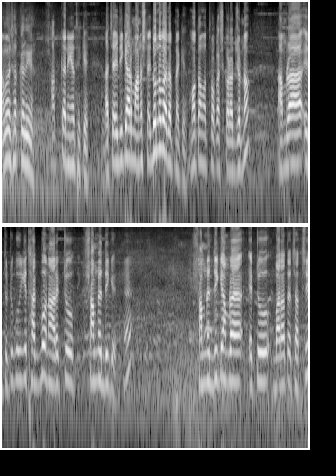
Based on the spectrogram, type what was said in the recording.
আমার সাতকানিয়া। সাতকানিয়া থেকে। আচ্ছা এদিকে আর মানুষ নাই। ধন্যবাদ আপনাকে মতামত প্রকাশ করার জন্য। আমরা এতটুকু কি থাকব না আর একটু সামনের দিকে? হ্যাঁ? সামনের দিকে আমরা একটু বাড়াতে চাচ্ছি।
